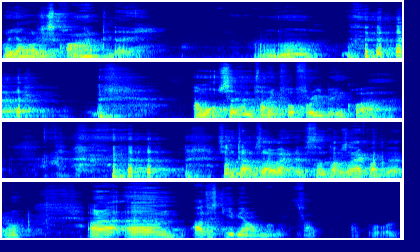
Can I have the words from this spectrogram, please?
Well, y'all are just quiet today. I don't know. I won't say I'm thankful for you being quiet. sometimes I act, sometimes I act like that. All right, um, I'll just give y'all a moment. Thank the Lord.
